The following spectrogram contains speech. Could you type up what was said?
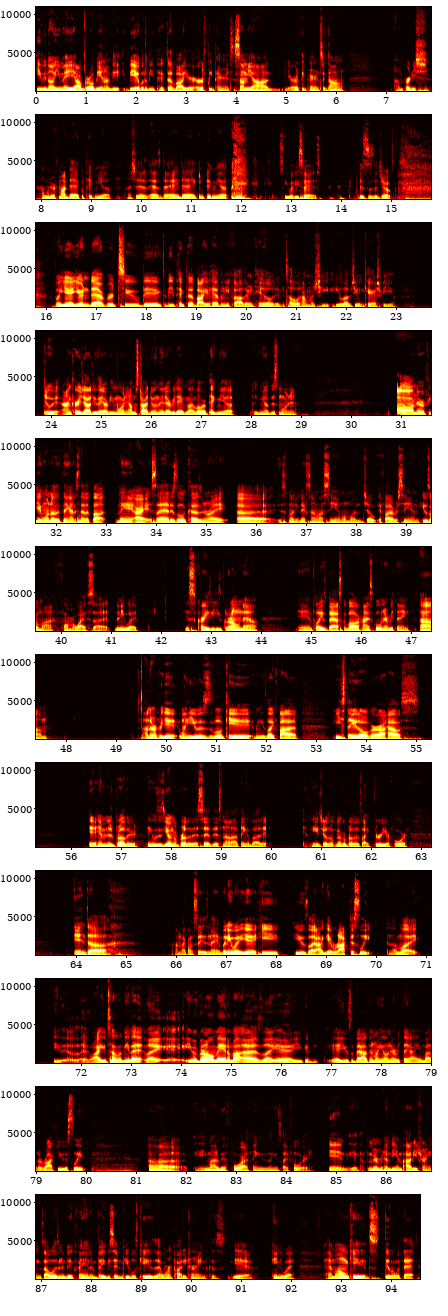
Even though you may outgrow being be, be able to be picked up by your earthly parents, and some of y'all your earthly parents are gone. I'm pretty. Sh- I wonder if my dad could pick me up. I should ask dad. Hey, dad, can you pick me up? See what he says. this is a joke. But yeah, you're never too big to be picked up by your heavenly Father and held and told how much he, he loves you and cares for you. Do it. I encourage y'all to do that every morning. I'm gonna start doing that every day. I'm like, Lord, pick me up. Pick me up this morning. Oh, I'll never forget one other thing. I just had a thought. Man, all right. So I had this little cousin, right? Uh, it's funny. Next time I see him, I'm gonna joke. If I ever see him, he was on my former wife's side. Anyway, it's crazy. He's grown now and plays basketball in high school and everything. Um, I'll never forget when he was a little kid. I think he was like five. He stayed over our house. Yeah, him and his brother. I think it was his younger brother that said this. Now that I think about it, I think his younger brother was like three or four. And uh, I'm not gonna say his name, but anyway, yeah, he he was like, I get rocked to sleep, and I'm like, like, why are you telling me that? Like, you a grown man in my eyes. Like, yeah, you can, yeah, use the bathroom on your own everything. I ain't about to rock you to sleep. Uh, he might have been four, I think. I think he was like four. And yeah, I remember him being potty trained because I wasn't a big fan of babysitting people's kids that weren't potty trained. Because, yeah, anyway, I had my own kids dealing with that.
